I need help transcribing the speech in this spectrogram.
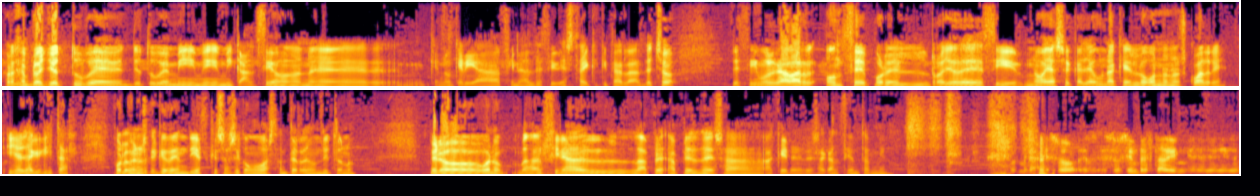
Por ejemplo, yo tuve yo tuve mi, mi, mi canción eh, que no quería al final decir esta hay que quitarla. De hecho, decidimos grabar 11 por el rollo de decir no vaya a ser que haya una que luego no nos cuadre y haya que quitar. Por lo menos que queden 10, que es así como bastante redondito, ¿no? Pero bueno, al final apre- aprendes a, a querer esa canción también. Pues mira, eso, eso siempre está bien. Eh,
